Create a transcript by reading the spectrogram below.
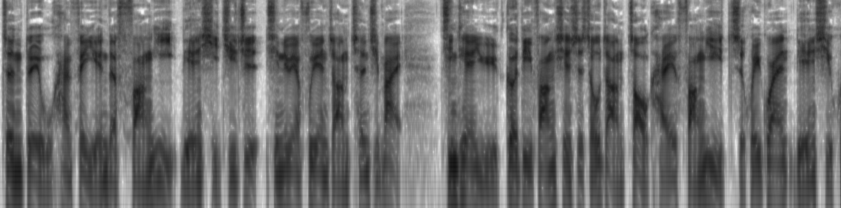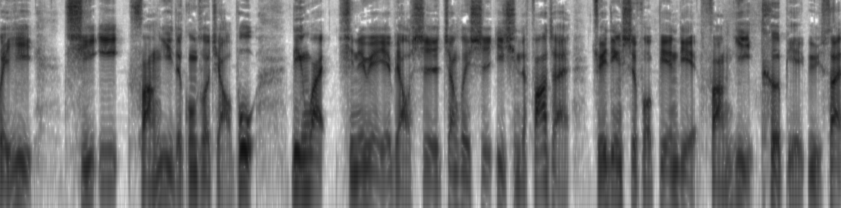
针对武汉肺炎的防疫联系机制，行政院副院长陈其迈今天与各地方县市首长召开防疫指挥官联系会议，其一防疫的工作脚步。另外，行政院也表示，将会视疫情的发展，决定是否编列防疫特别预算。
